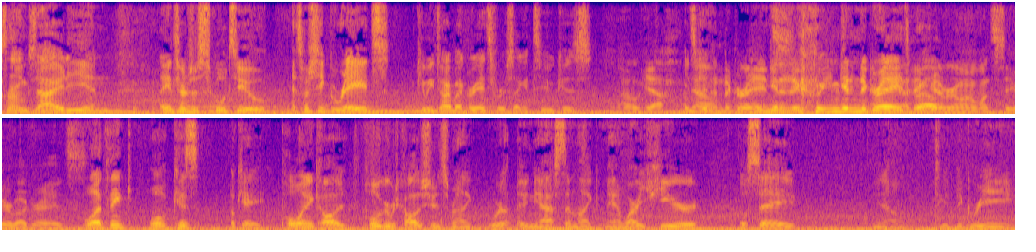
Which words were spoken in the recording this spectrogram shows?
to anxiety, and I think in terms of school too, especially grades. Can we talk about grades for a second too? Because Oh yeah, let's know, get into grades. We can get into we can get into grades, I bro. think everyone wants to hear about grades. Well, I think well because okay, pull any college, pull a group of college students and like, we're, and you ask them like, man, why are you here? They'll say, you know, to get a degree.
